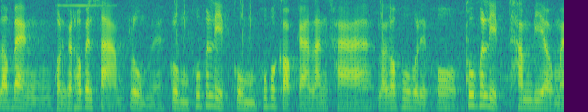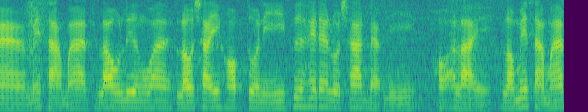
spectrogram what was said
เราแบ่งผลกระทบเป็น 3 กลุ่มนะกลุ่มผู้ผลิตกลุ่มผู้ประกอบการร้านค้า แล้วก็ผู้บริโภค ผู้ผลิตทำเบียร์ออกมาไม่สามารถเล่าเรื่องว่าเราใช้ฮอปตัวนี้เพื่อให้ได้รสชาติแบบนี้ เพราะอะไรเราไม่สามารถ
